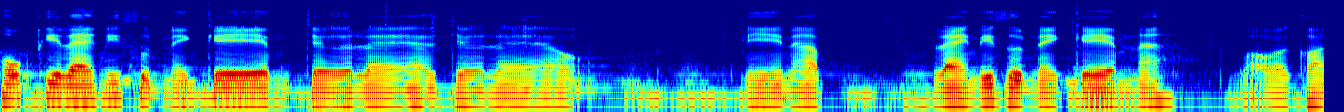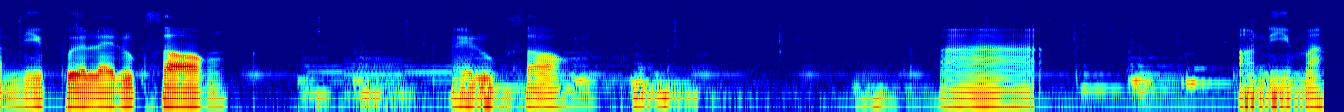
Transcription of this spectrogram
พกที่แรงที่สุดในเกม เจอแล้วเจอแล้ว นี่นะแรงที่สุดในเกมนะ บอกไว้ก่อนนี่ปืนอะไรลูกซอง ให้ลูกซอง อ่า เอานี่มา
